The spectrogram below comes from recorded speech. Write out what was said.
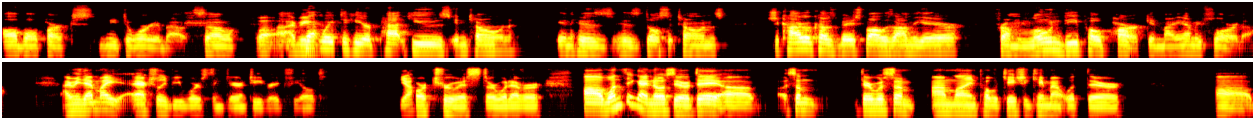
all ballparks need to worry about. So Well, I, I mean, can't wait to hear Pat Hughes in tone, in his his dulcet tones. Chicago Cubs baseball is on the air from hmm. loanDepot Park in Miami, Florida. I mean, that might actually be worse than guaranteed rate field. Yeah. Or Truist or whatever. Uh, one thing I noticed the other day, uh, some there was some online publication came out with their uh,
